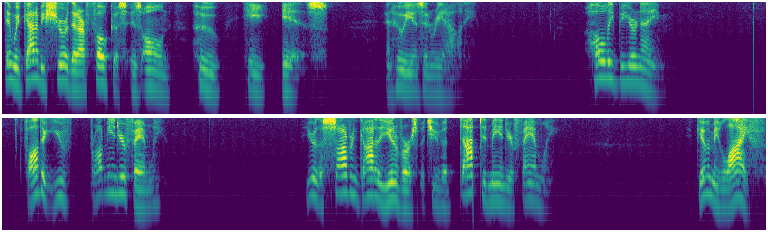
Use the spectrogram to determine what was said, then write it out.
then we've got to be sure that our focus is on who He is and who He is in reality. Holy be your name. Father, you've brought me into your family. You're the sovereign God of the universe, but you've adopted me into your family. You've given me life,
